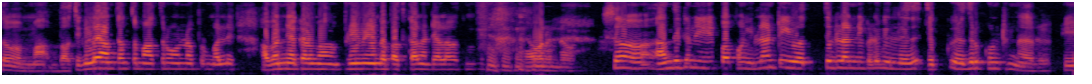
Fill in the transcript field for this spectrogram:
సో మా బతుకులే అంతంత మాత్రం ఉన్నప్పుడు మళ్ళీ అవన్నీ అక్కడ మనం ప్రీమియంగా బతకాలంటే ఎలా అవుతుంది? అవునండి సో అందుకని పాపం ఇలాంటి ఒత్తిళ్ళన్నీ కూడా వీళ్ళు ఎక్కువ ఎదుర్కొంటున్నారు ఈ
